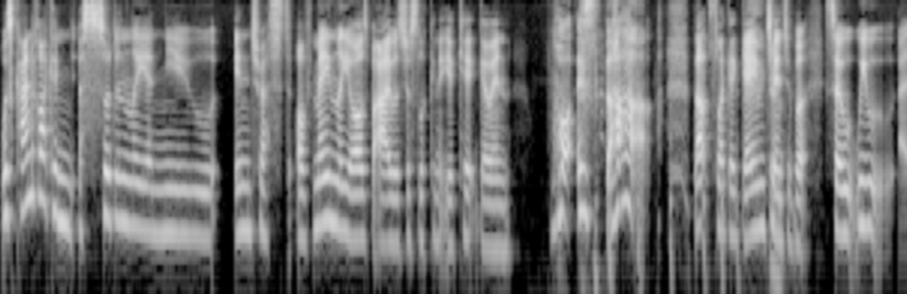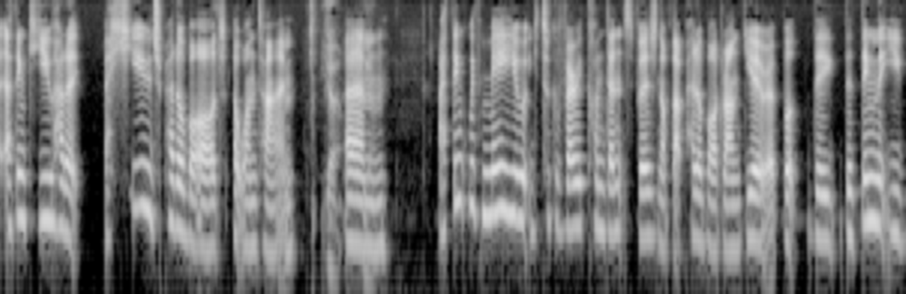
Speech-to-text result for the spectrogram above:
Was kind of like a, a suddenly a new interest of mainly yours, but I was just looking at your kit going, what is that? That's like a game changer. But so we, I think you had a, a huge pedal board at one time. Yeah. Um, I think with me, you you took a very condensed version of that pedal board around Europe, but the the thing that you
